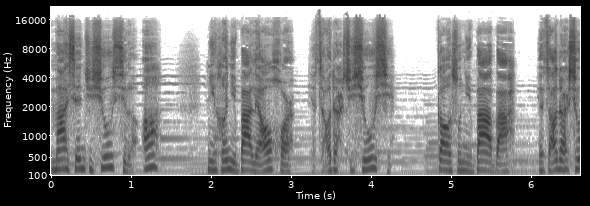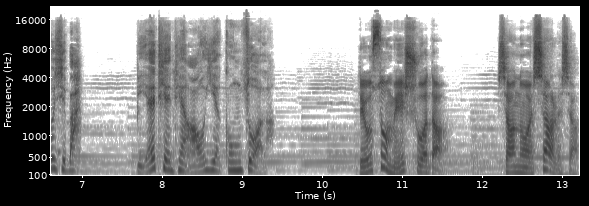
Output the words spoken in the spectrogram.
妈先去休息了啊。你和你爸聊会儿，也早点去休息。告诉你爸爸也早点休息吧，别天天熬夜工作了。”刘素梅说道。肖诺笑了笑，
